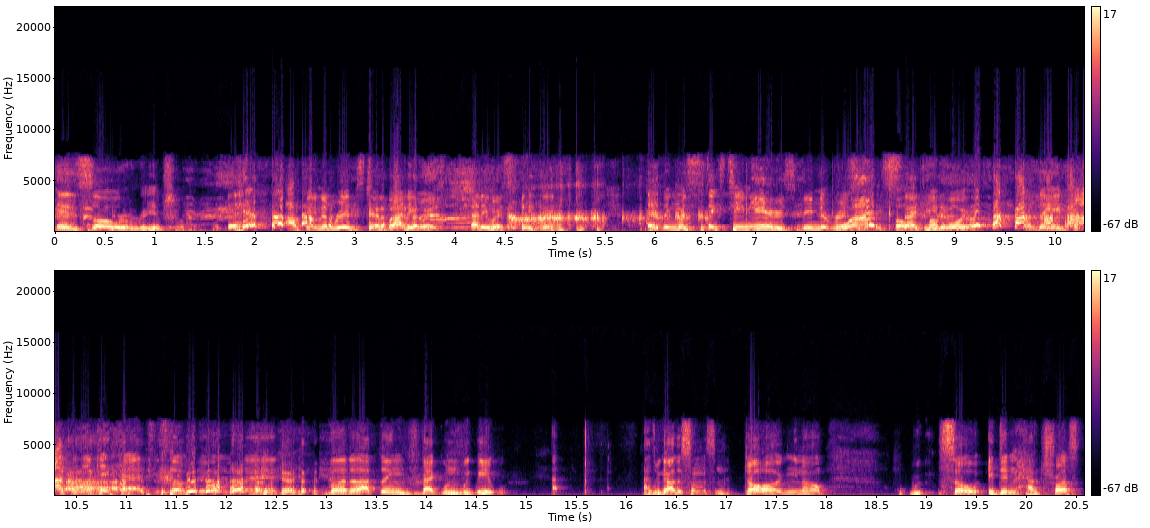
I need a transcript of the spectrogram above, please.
and so rib show. I'm feeding them ribs too. But anyways, anyways, anyways. That thing went 16 years feeding the ribs. What? That's my point. That thing ate chocolates like Kit Kats and stuff. You know what I'm saying? But uh, I think back when we, we as we got to some some dog, you know, we, so it didn't have trust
